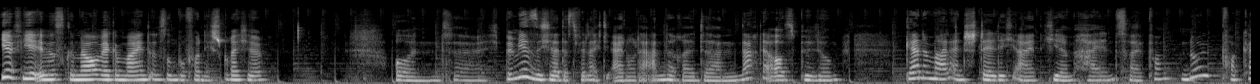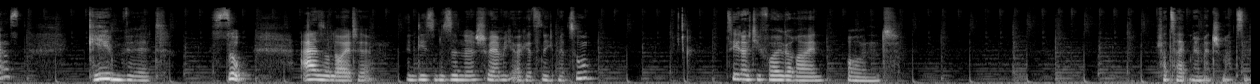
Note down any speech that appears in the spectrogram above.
ihr vier, ihr wisst genau, wer gemeint ist und wovon ich spreche. Und äh, ich bin mir sicher, dass vielleicht die eine oder andere dann nach der Ausbildung gerne mal ein Stell dich ein hier im Heilen 2.0 Podcast geben wird. So, also Leute, in diesem Sinne schwärme ich euch jetzt nicht mehr zu. Zieht euch die Folge rein und verzeiht mir mein Schmatzen.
